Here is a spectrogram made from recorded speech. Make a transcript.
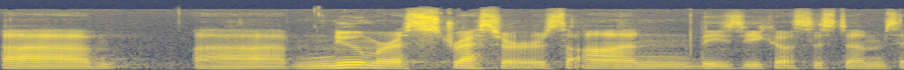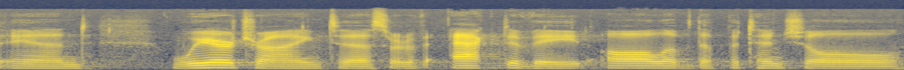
um, uh, numerous stressors on these ecosystems, and we're trying to sort of activate all of the potential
